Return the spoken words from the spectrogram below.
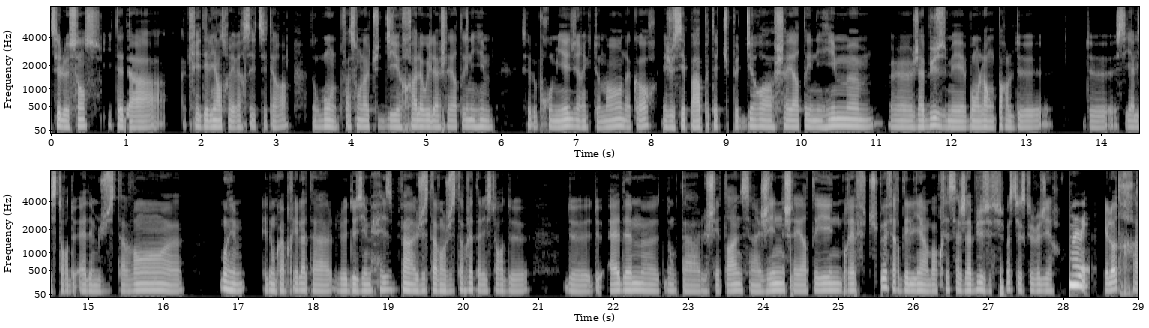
c'est le sens, il t'aide à, créer des liens entre les versets, etc. Donc bon, de toute façon là, tu te dis c'est le premier directement, d'accord Et je sais pas, peut-être tu peux te dire oh, shayatinihim, euh, j'abuse, mais bon là on parle de de s'il y a l'histoire de Adam juste avant. Euh, Et donc après, là, tu as le deuxième hizb, enfin, juste avant, juste après, tu as l'histoire de, de, de Adam, euh, donc tu as le shaitan, c'est un jinn, shayatin, bref, tu peux faire des liens. Bon, après, ça, j'abuse, je sais pas si c'est ce que je veux dire. Oui, oui. Et l'autre,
